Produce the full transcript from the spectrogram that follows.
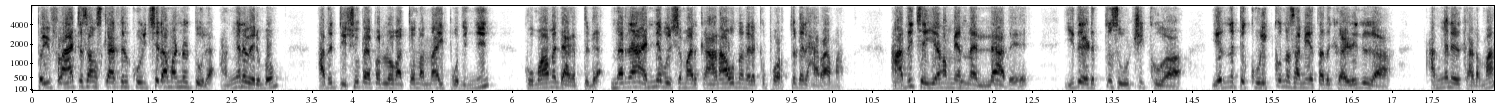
ഇപ്പൊ ഈ ഫ്ലാറ്റ് സംസ്കാരത്തിൽ കുഴിച്ചിടാൻ മണ്ണിട്ടൂല. അങ്ങനെ വരുമ്പം അത് ടിഷ്യൂ പേപ്പറിലോ മറ്റോ നന്നായി പൊതിഞ്ഞ് കുമാമന്റെ അകത്തിടുക. എന്ന് പറഞ്ഞാൽ അന്യ പുരുഷന്മാർ കാണാവുന്ന നിലയ്ക്ക് പുറത്തിടൽ ഹറാമാണ് അത് ചെയ്യണം എന്നല്ലാതെ ഇതെടുത്ത് സൂക്ഷിക്കുക എന്നിട്ട് കുളിക്കുന്ന സമയത്ത് അത് കഴുകുക അങ്ങനെ ഒരു കടമ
